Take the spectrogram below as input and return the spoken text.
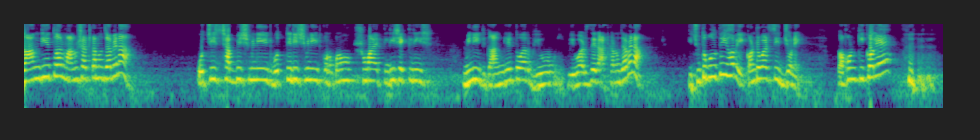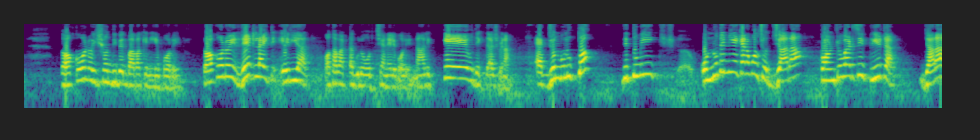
গান দিয়ে তো আর মানুষ আটকানো যাবে না। পঁচিশ, ছাব্বিশ মিনিট, বত্রিশ মিনিট, কোনো কোনো সময় তিরিশ, একত্রিশ মিনিট গান গেয়ে তো আর ভিউ ভিউয়ার্সদের আটকানো যাবে না। কিছু তো বলতেই হবে কন্ট্রোভার্সির জন্যে তখন কি করে? তখন ওই সন্দীপের বাবাকে নিয়ে পড়ে। তখন ওই রেড লাইট এরিয়ার কথাবার্তাগুলো ওর চ্যানেলে বলে। নাহলে কেউ দেখতে আসবে না। একজন বলুক তো যে তুমি অন্যদের নিয়ে কেন বলছো? যারা কন্ট্রোভার্সির ক্রিয়েটার যারা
